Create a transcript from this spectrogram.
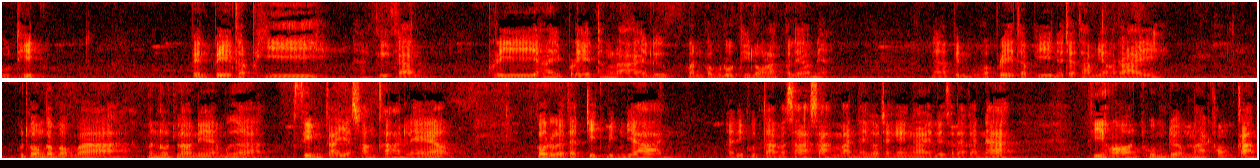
อุทิศ เป็นเปตพีนะคือการพรีให้เปรตทั้งหลาย หรือบรรพบุรุษที่ลงรับไปแล้วเนี่ยนะเป็นบุพเปรตพีเนี่ยจะทำอย่างไรพุทธองค์ก็บอกว่ามนุษย์เราเนี่ยเมื่อสิ้นกายสังขารแล้ว ก็เหลือแต่จิตวิญญาณ อันนี้พูดตามภาษาสามัญให้เข้าใจง่าย ๆ เลยก็แล้วกันนะ ที่ห่อทุ่มด้วยอำนาจของกรรม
